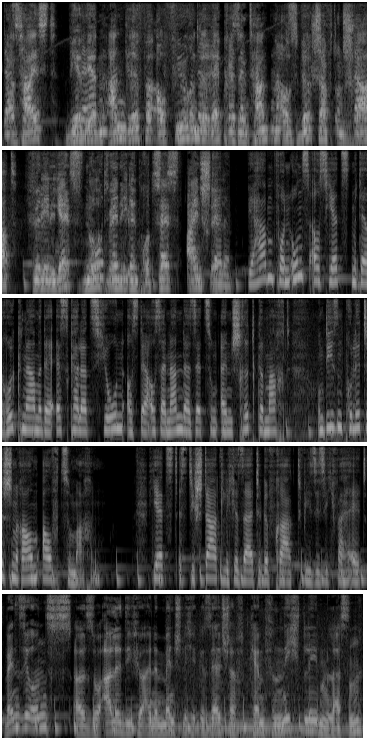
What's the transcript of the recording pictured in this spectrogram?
Das heißt, wir werden Angriffe auf führende Repräsentanten aus Wirtschaft und Staat für den jetzt notwendigen Prozess einstellen. Wir haben von uns aus jetzt mit der Rücknahme der Eskalation aus der Auseinandersetzung einen Schritt gemacht, um diesen politischen Raum aufzumachen. Jetzt ist die staatliche Seite gefragt, wie sie sich verhält. Wenn sie uns, also alle, die für eine menschliche Gesellschaft kämpfen, nicht leben lassen,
